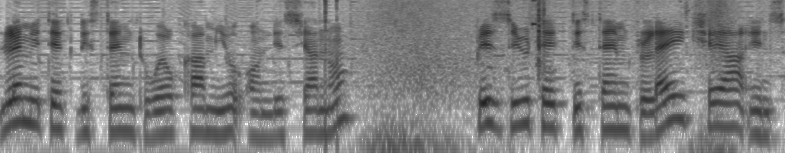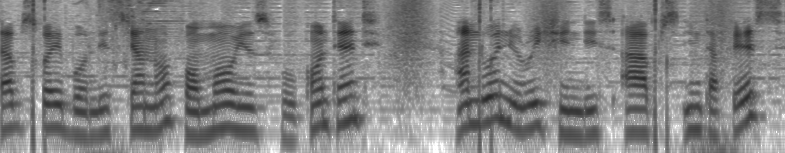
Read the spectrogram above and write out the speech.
let me take this time to welcome you on this channel. Please you take this time to like share and subscribe on this channel for more useful content. And when you reach in this app's interface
